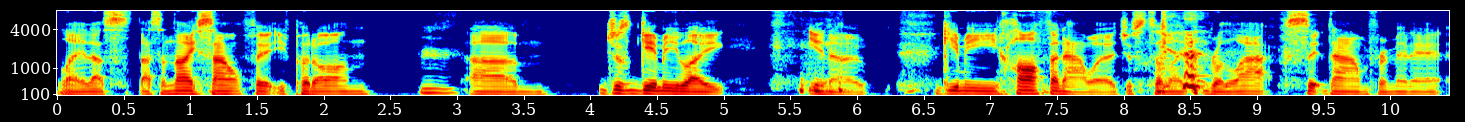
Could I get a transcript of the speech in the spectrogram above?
Like that's that's a nice outfit you've put on. Mm. Um, just give me like, you know, give me half an hour just to like relax, sit down for a minute,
